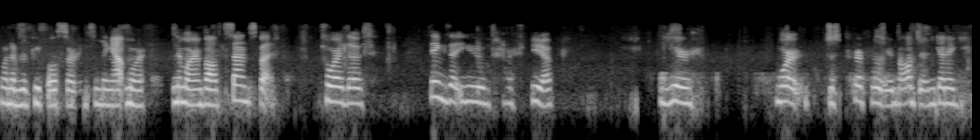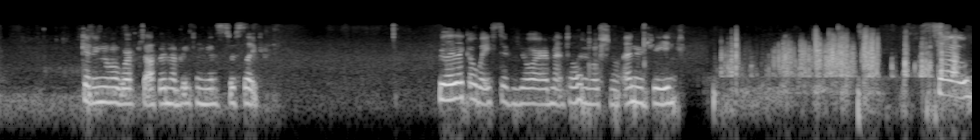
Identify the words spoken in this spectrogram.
one of the people sorting something out more in a more involved sense, but for those things that you are, you know, you're more just peripherally involved in getting getting all worked up and everything is just like really like a waste of your mental and emotional energy. So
